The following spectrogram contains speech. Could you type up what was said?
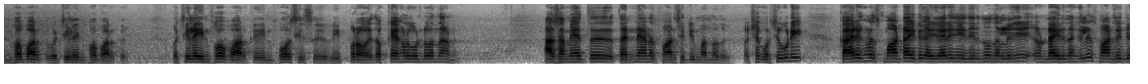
ഇൻഫോ പാർക്ക് കൊച്ചിയിലെ ഇൻഫോ പാർക്ക്. കൊച്ചിയിലെ ഇൻഫോ പാർക്ക് ഇൻഫോസിസ് വിപ്രോ ഇതൊക്കെ ഞങ്ങൾ കൊണ്ടുവന്നതാണ്. ആ സമയത്ത് തന്നെയാണ് സ്മാർട്ട് സിറ്റിയും വന്നത്. പക്ഷേ കുറച്ചുകൂടി കാര്യങ്ങൾ സ്മാർട്ടായിട്ട് കൈകാര്യം ചെയ്തിരുന്നു എന്നുള്ളെങ്കിൽ ഉണ്ടായിരുന്നെങ്കിൽ സ്മാർട്ട് സിറ്റി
